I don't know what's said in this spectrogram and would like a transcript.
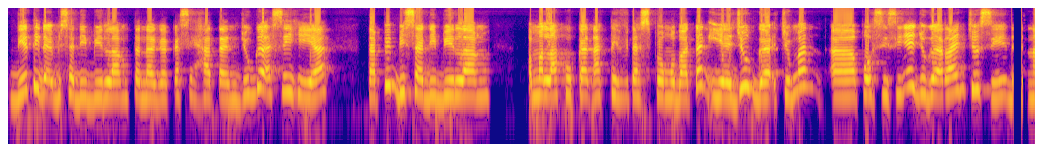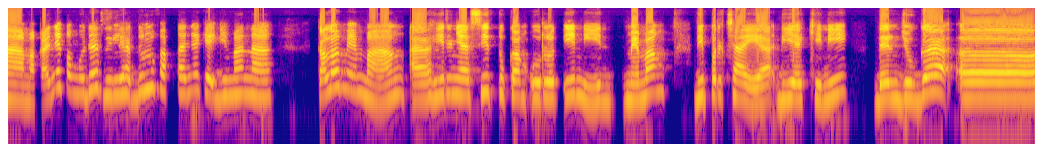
dia tidak bisa dibilang tenaga kesehatan juga sih ya, tapi bisa dibilang melakukan aktivitas pengobatan iya juga, cuman uh, posisinya juga rancu sih. Nah, makanya kemudian dilihat dulu faktanya kayak gimana. Kalau memang akhirnya si tukang urut ini memang dipercaya, diyakini dan juga uh,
